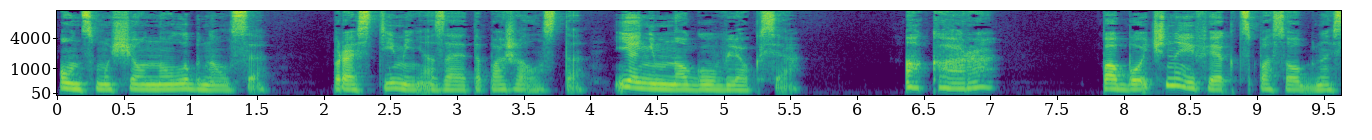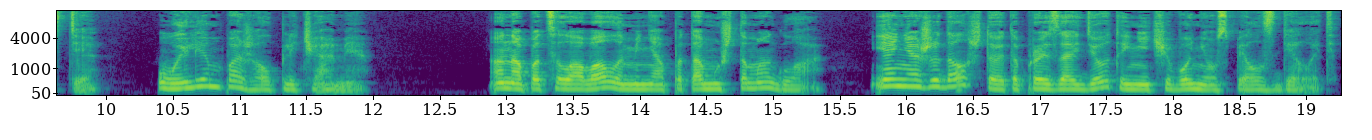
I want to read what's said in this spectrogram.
Он смущенно улыбнулся. «Прости меня за это, пожалуйста. Я немного увлекся». «А Кара?» «Побочный эффект способности». Уильям пожал плечами. Она поцеловала меня, потому что могла. Я не ожидал, что это произойдет, и ничего не успел сделать.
